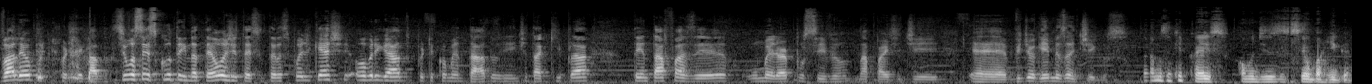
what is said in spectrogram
Valeu por, por ter dado. Se você escuta ainda até hoje, está escutando esse podcast, obrigado por ter comentado. A gente está aqui para tentar fazer o melhor possível na parte de é, videogames antigos. Estamos aqui pra isso, como diz o seu barriga.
